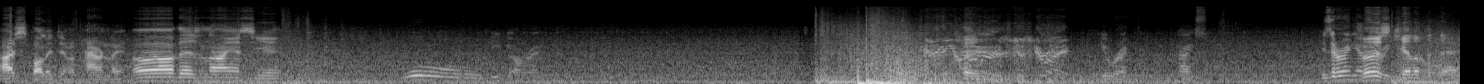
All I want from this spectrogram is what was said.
I spotted him apparently. Oh, there's an ISU. whoa, he got wrecked. Enemy armor is destroyed. You wrecked him. Nice. Is there any First kill of the day.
